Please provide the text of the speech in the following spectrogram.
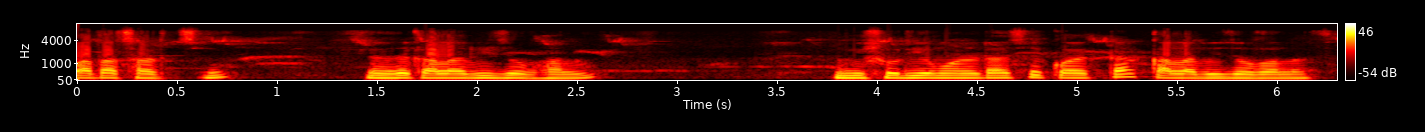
পাতা ছাড়ছে। এখানে কালা বীজও ভালো। মিশরীয় মালটা আছে, কয়েকটা কালা বীজও ভালো আছে।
